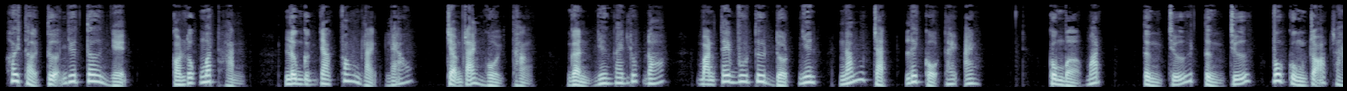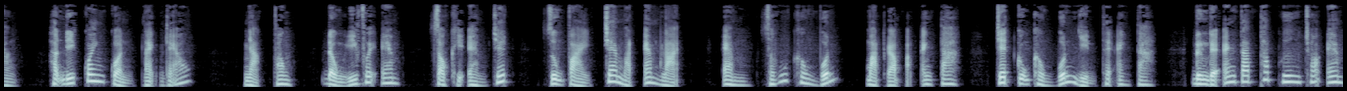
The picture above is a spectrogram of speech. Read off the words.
hơi thở tựa như tơ nhện. Có lúc mất hẳn, lồng ngực Nhạc Phong lạnh lẽo, chậm rãi ngồi thẳng, gần như ngay lúc đó, bàn tay Vu Tư đột nhiên nắm chặt lấy cổ tay anh. Cô mở mắt, từng chữ từng chữ vô cùng rõ ràng, hận đi quanh quẩn lạnh lẽo. Nhạc Phong đồng ý với em, sau khi em chết, dùng vải che mặt em lại. Em sống không muốn mặt gặp mặt anh ta, chết cũng không muốn nhìn thấy anh ta. Đừng để anh ta thắp hương cho em,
